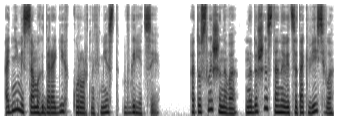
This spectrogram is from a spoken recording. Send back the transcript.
одним из самых дорогих курортных мест в Греции. От услышанного на душе становится так весело,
